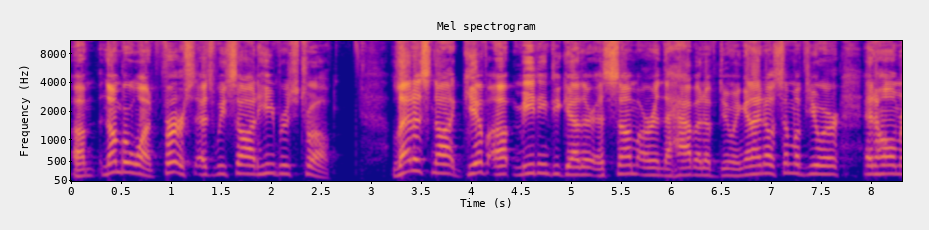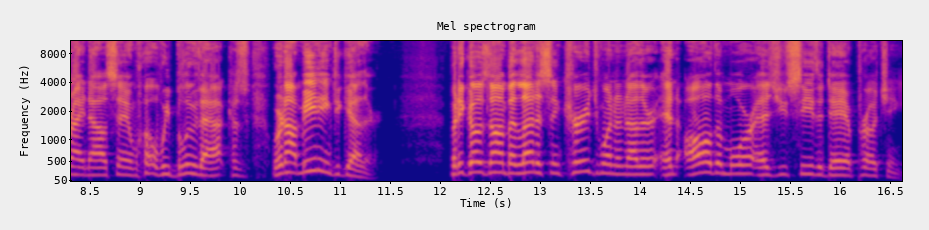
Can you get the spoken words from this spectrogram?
Um, number one, first, as we saw in Hebrews 12, let us not give up meeting together as some are in the habit of doing. And I know some of you are at home right now saying, well, we blew that because we're not meeting together. But he goes on, but let us encourage one another, and all the more as you see the day approaching.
